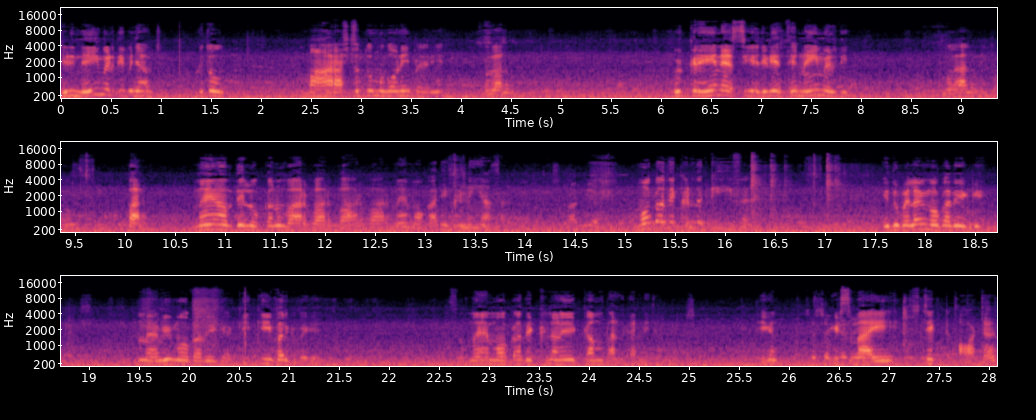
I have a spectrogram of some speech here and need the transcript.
ਜਿਹੜੀ ਨਹੀਂ ਮਿਲਦੀ ਪੰਜਾਬ 'ਚ? ਕਿਤੋਂ ਮਹਾਰਾਸ਼ਟਰ ਤੋਂ ਮੰਗਾਉਣੀ ਪੈ ਰਹੀ ਹੈ? ਮੰਗਾ ਲਓ। ਕੋਈ ਕ੍ਰੇਨ ਐਸੀ ਹੈ ਜਿਹੜੀ ਇੱਥੇ ਨਹੀਂ ਮਿਲਦੀ? ਮੰਗਾ ਲਓ। ਪਰ ਮੈਂ ਆਪਦੇ ਲੋਕਾਂ ਨੂੰ ਵਾਰ-ਵਾਰ ਵਾਰ-ਵਾਰ ਮੈਂ ਮੌਕਾ ਦੇਖਣ ਨਹੀਂ ਆ ਸਕਦਾ। ਮੌਕਾ ਦੇਖਣ ਦਾ ਕੀ ਫਾਇਦਾ ਇਹ ਤੋਂ ਪਹਿਲਾਂ ਵੀ ਮੌਕਾ ਦੇ ਕੇ ਮੈਂ ਵੀ ਮੌਕਾ ਦੇ ਗਿਆ ਕੀ ਕੀ ਫ਼ਰਕ ਪੈ ਗਿਆ? ਸੋ ਮੈਂ ਮੌਕਾ ਦੇਖਣ ਵਾਲੇ ਕੰਮ ਬੰਦ ਕਰਨੇ ਚਾਹੁੰਦਾ ਠੀਕ ਹੈ it's my strict order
